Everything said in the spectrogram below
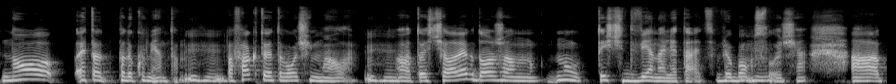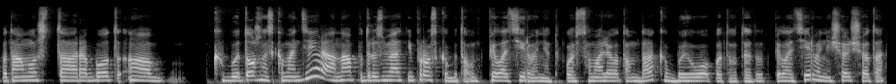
Но это по документам. Угу. По факту этого очень мало. Угу. А, то есть человек должен, ну, тысячи две налетать в любом угу. случае. А, потому что работа как бы должность командира, она подразумевает не просто как бы там пилотирование тупой самолетом, да, как бы и опыт, вот это вот пилотирование, еще что-то.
